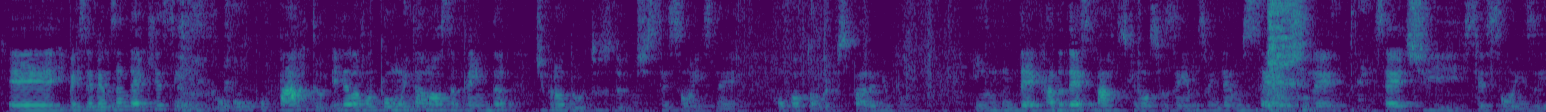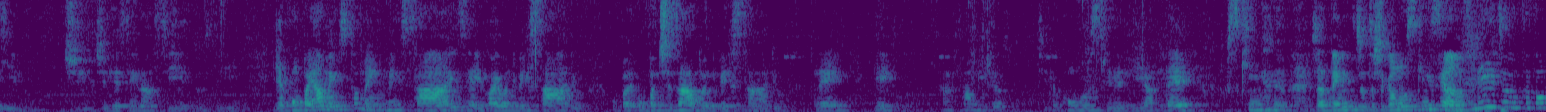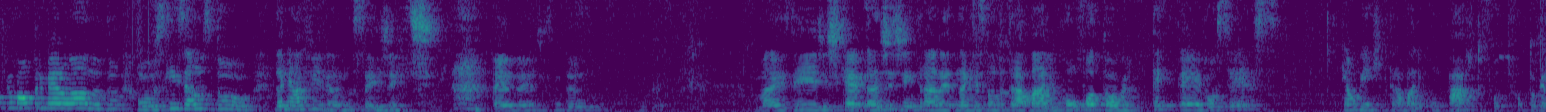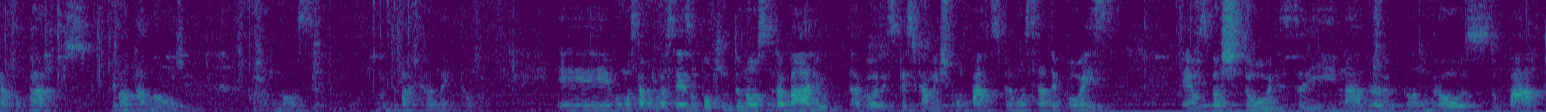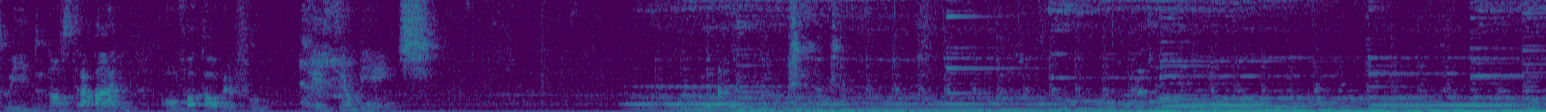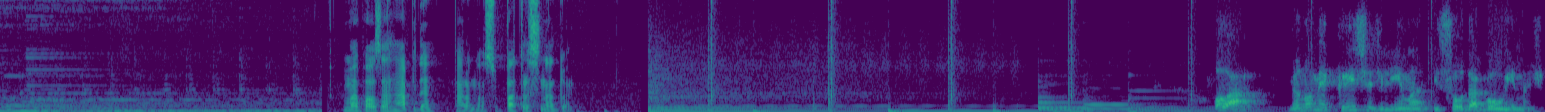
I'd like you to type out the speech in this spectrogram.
É, e percebemos até que assim, o, o, o, parto ele alavancou muito a nossa venda de produtos de sessões né, com fotógrafos para newborn. Em, em de, cada 10 partos que nós fazemos, vendemos 7, né, sete sessões aí de, de recém-nascidos e, e acompanhamentos também, mensais, e aí vai o aniversário, o, o batizado o aniversário, né? E aí a família fica com você ali até os 15, já tem, já tô chegando nos 15 anos. Lídia, vocês vão filmar o primeiro ano, do, os 15 anos do, da minha filha? Não sei, gente. É, né? A gente ainda... Mas aí a gente quer, antes de entrar na questão do trabalho com o fotógrafo, tem, é, vocês, tem alguém aqui que trabalha com parto, fotografa partos? Levanta a mão. Nossa, muito bacana, então. É, vou mostrar para vocês um pouquinho do nosso trabalho, agora especificamente com partos, para mostrar depois é, os bastidores aí, nada glamurosos do parto e do nosso trabalho com o fotógrafo nesse ambiente. Uma pausa rápida para o nosso patrocinador. Olá, meu nome é Christian de Lima e sou da Go Image.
